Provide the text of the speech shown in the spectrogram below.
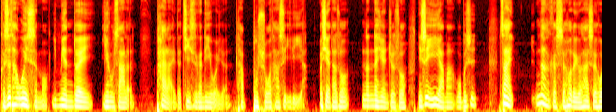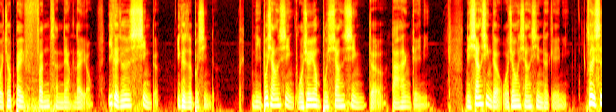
可是他为什么面对耶路撒冷派来的祭司跟利未人，他不说他是以利亚，而且他说。”那那些人就说：“你是伊利亚吗？”我不是。在那个时候的犹太社会就被分成两类哦，一个就是信的，一个是不信的。你不相信，我就用不相信的答案给你；你相信的，我就用相信的给你。所以，四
